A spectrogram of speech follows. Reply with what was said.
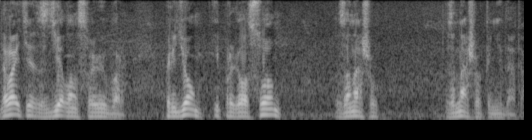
Давайте сделаем свой выбор. Придем и проголосуем за, нашу, за нашего кандидата.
